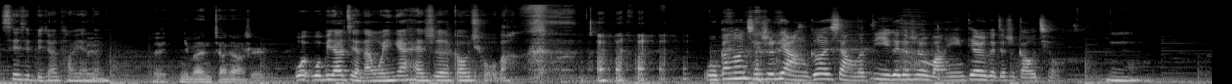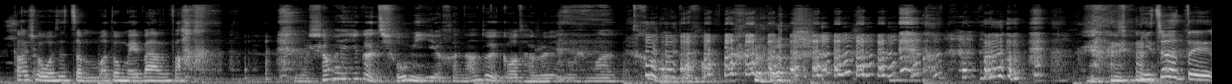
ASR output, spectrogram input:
？C C 比较讨厌的呢？哎，你们讲讲谁？我我比较简单，我应该还是高俅吧。我刚刚其实两个想的，第一个就是王英，第二个就是高俅。嗯，高俅我是怎么都没办法。我身为一个球迷，很难对高太尉有什么特别不好。你这得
